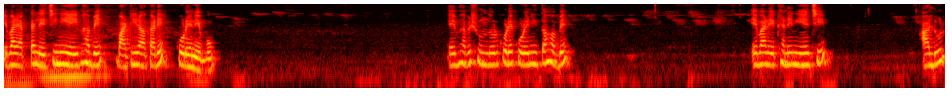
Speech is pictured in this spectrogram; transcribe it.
এবার একটা লেচি নিয়ে এইভাবে বাটির আকারে করে নেব। এইভাবে সুন্দর করে করে নিতে হবে। এবার এখানে নিয়েছি আলুর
